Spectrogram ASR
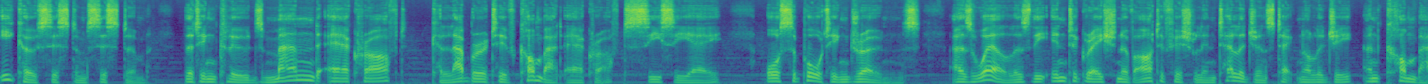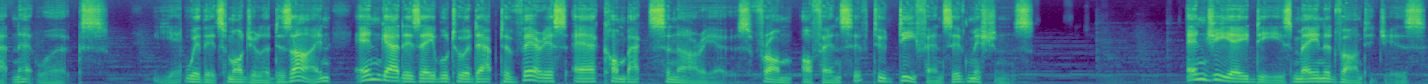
ecosystem system that includes manned aircraft, collaborative combat aircraft, CCA, or supporting drones, as well as the integration of artificial intelligence technology and combat networks. Yet, with its modular design, NGAD is able to adapt to various air combat scenarios, from offensive to defensive missions. NGAD's main advantages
